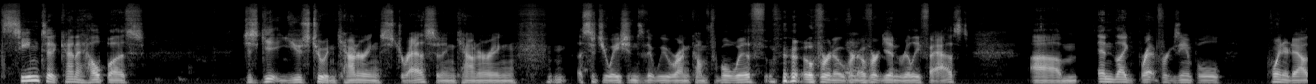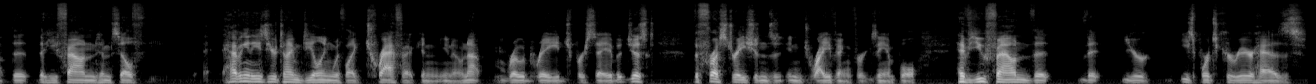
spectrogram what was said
seemed to kind of help us just get used to encountering stress and encountering situations that we were uncomfortable with over and over and over again really fast. Um, and like brett for example pointed out that that he found himself having an easier time dealing with like traffic and you know not road rage per se but just the frustrations in driving for example. Have you found that that your esports career has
